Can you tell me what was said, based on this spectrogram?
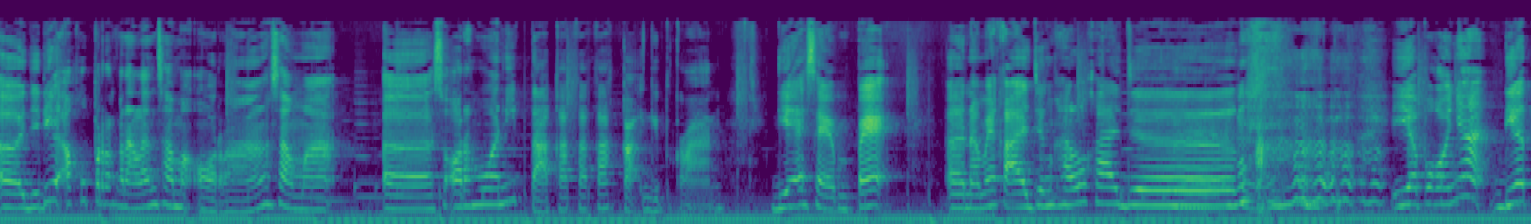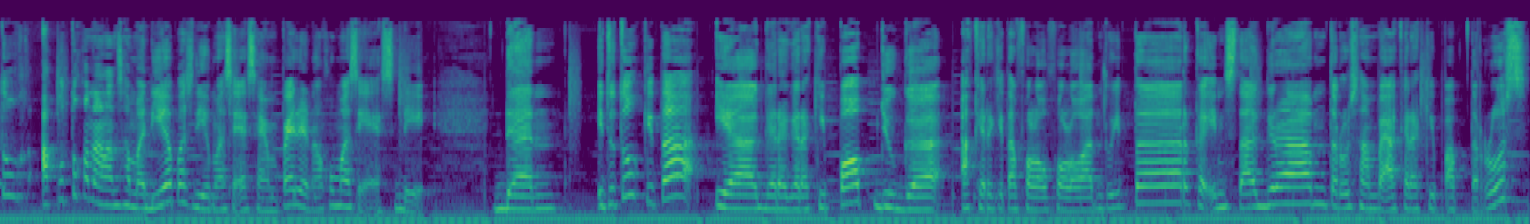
eh, jadi aku pernah kenalan sama orang sama eh, seorang wanita kakak-kakak gitu kan. Dia SMP eh, namanya Kak Ajeng. Halo Kak Ajeng. iya pokoknya dia tuh aku tuh kenalan sama dia pas dia masih SMP dan aku masih SD. Dan itu tuh kita ya gara-gara K-pop juga akhirnya kita follow-followan Twitter, ke Instagram, terus sampai akhirnya keep up terus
